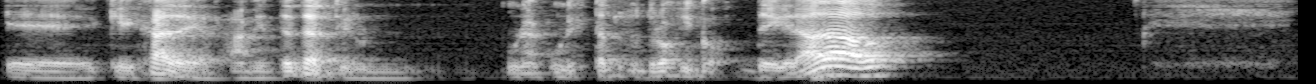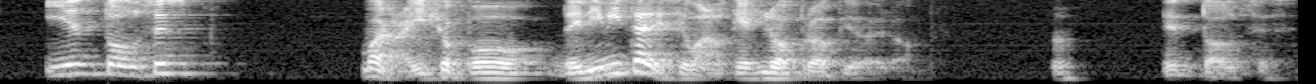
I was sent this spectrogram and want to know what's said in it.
eh, que Heidegger, a mi entender, tiene un estatus ontológico degradado. Y entonces, bueno, ahí yo puedo delimitar y decir, bueno, ¿qué es lo propio del hombre? Entonces,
